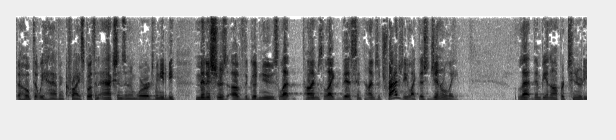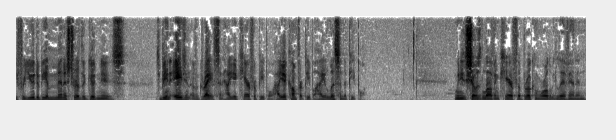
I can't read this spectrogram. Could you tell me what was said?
the hope that we have in Christ, both in actions and in words. We need to be ministers of the good news. Let times like this and times of tragedy like this generally, let them be an opportunity for you to be a minister of the good news, to be an agent of grace and how you care for people, how you comfort people, how you listen to people. We need to show his love and care for the broken world we live in, and,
